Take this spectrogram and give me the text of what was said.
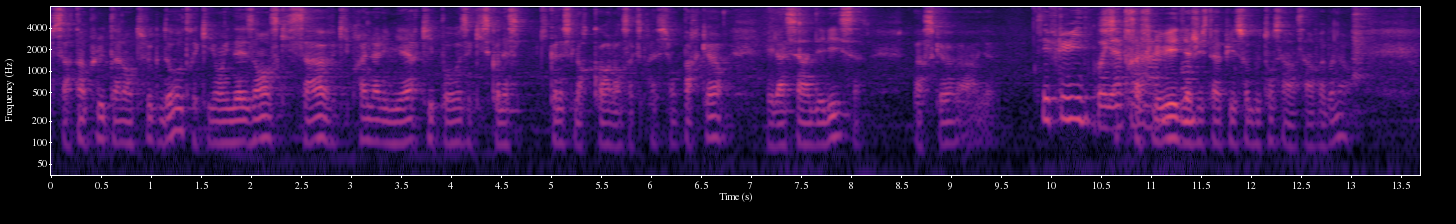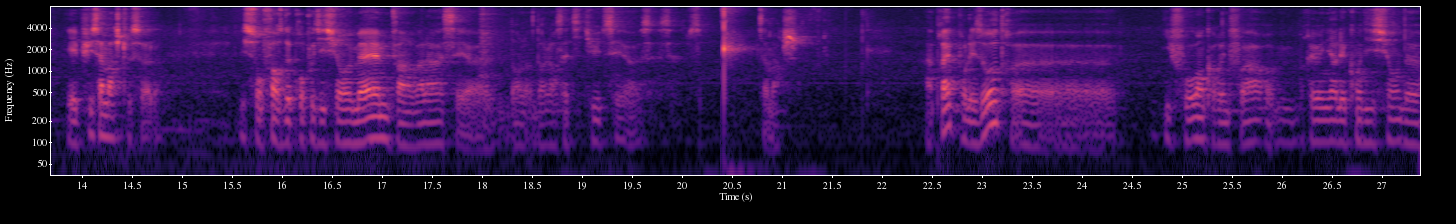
certains plus talentueux que d'autres et qui ont une aisance, qui savent, qui prennent la lumière, qui posent et qui se connaissent connaissent leur corps, leurs expressions par cœur. Et là, c'est un délice parce que. Bah, c'est fluide, quoi. C'est très fluide, il y a juste à appuyer sur le bouton, c'est un, un, vrai bonheur. Et puis, ça marche tout seul. Ils sont force de proposition eux-mêmes, enfin voilà, c'est euh, dans, dans, leurs attitudes, c'est, euh, ça marche. Après, pour les autres, euh, il faut encore une fois réunir les conditions de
